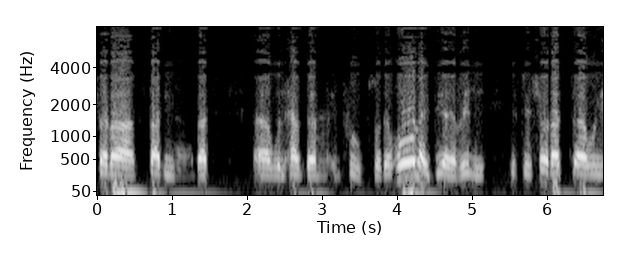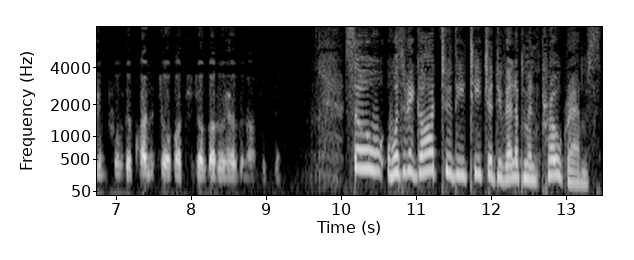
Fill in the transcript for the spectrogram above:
further studying that uh, will help them improve. So the whole idea really is to ensure that uh, we improve the quality of our teachers that we have in our system. So, with regard to the teacher development programs,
